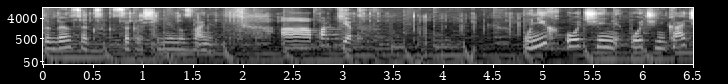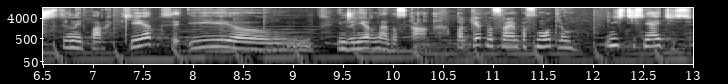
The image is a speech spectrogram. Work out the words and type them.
тенденция к сокращению названия. А, паркет. У них очень-очень качественный паркет и э, инженерная доска. Паркет мы с вами посмотрим. Не стесняйтесь,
